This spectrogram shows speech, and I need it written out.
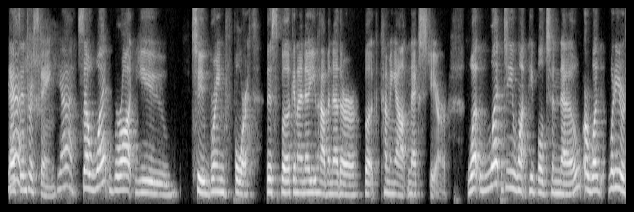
That's yeah. interesting. Yeah. So what brought you to bring forth this book and I know you have another book coming out next year. What what do you want people to know or what what are your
